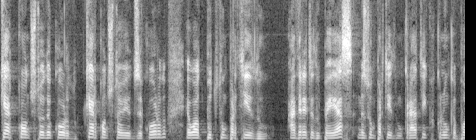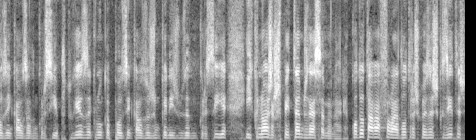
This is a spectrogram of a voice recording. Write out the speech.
quer quando estou de acordo, quer quando estou em desacordo, é o output de um partido à direita do PS, mas um partido democrático que nunca pôs em causa a democracia portuguesa, que nunca pôs em causa os mecanismos da democracia e que nós respeitamos dessa maneira. Quando eu estava a falar de outras coisas esquisitas,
